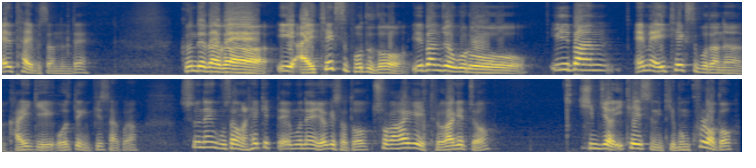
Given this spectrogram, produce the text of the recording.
L 타입을 썼는데 그런데다가 이 ITX 보드도 일반적으로 일반 MATX보다는 가격이 월등히 비싸고요. 순행 구성을 했기 때문에 여기서도 추가 가격이 들어가겠죠. 심지어 이 케이스는 기본 쿨러도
